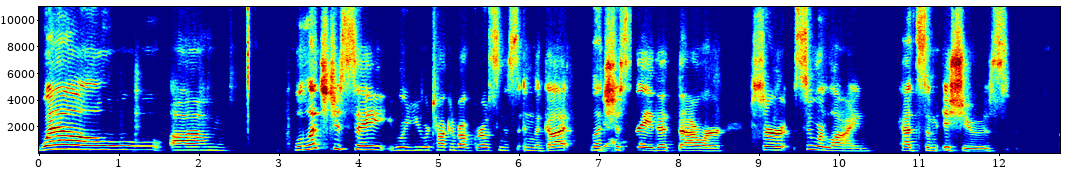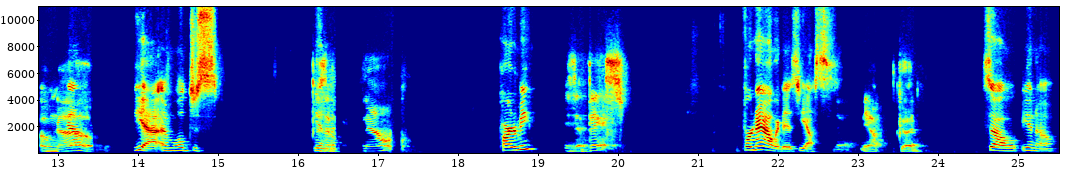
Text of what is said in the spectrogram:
Well, um, well, let's just say where you were talking about grossness in the gut. Let's yeah. just say that our sewer line had some issues. Oh no! yeah, and we'll just is know. it now? Pardon me. Is it fixed? For now, it is, yes. Yeah, yeah, good. So, you know,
